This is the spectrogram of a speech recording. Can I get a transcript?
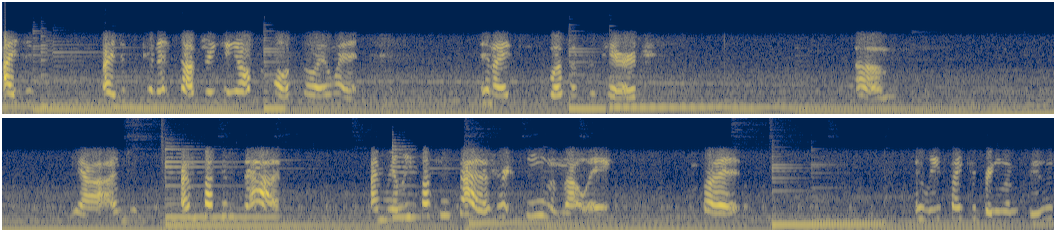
I just I just couldn't stop drinking alcohol, so I went. And I just wasn't prepared. Um, yeah, I'm just, I'm fucking sad. I'm really fucking sad. It hurts seeing them that way. But at least I could bring them food.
